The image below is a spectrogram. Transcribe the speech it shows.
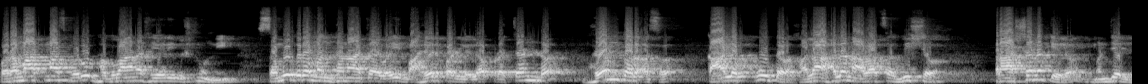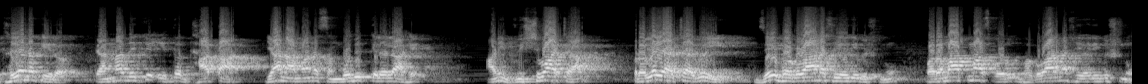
परमात्मा स्वरूप भगवान श्रीहरी विष्णूंनी समुद्र मंथनाच्या वेळी बाहेर पडलेलं प्रचंड भयंकर असं कालकूट हलाहल नावाचं विष प्राशन केलं म्हणजे धयन केलं. त्यांना देखील इथं धाता या नामानं संबोधित केलेलं आहे. आणि विश्वाच्या प्रलयाच्या वेळी जे भगवान श्रीहरी विष्णू परमात्मा स्वरूप भगवान श्रीहरी विष्णू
